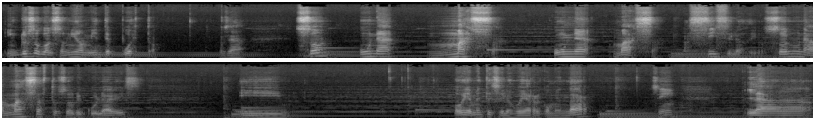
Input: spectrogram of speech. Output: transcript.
incluso con sonido ambiente puesto. O sea, son una masa. Una masa. Así se los digo. Son una masa estos auriculares. Y obviamente se los voy a recomendar. ¿sí? La...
